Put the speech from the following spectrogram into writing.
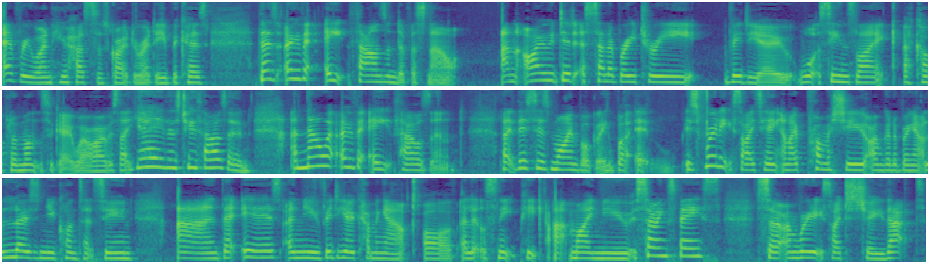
everyone who has subscribed already because there's over 8,000 of us now. And I did a celebratory video what seems like a couple of months ago where I was like yay there's 2,000 and now we're over 8,000 like this is mind-boggling but it, it's really exciting and I promise you I'm going to bring out loads of new content soon. And there is a new video coming out of a little sneak peek at my new sewing space. So I'm really excited to show you that.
